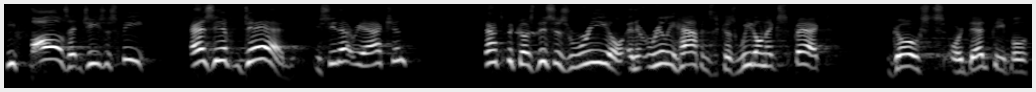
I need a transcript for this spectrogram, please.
he falls at Jesus' feet as if dead. You see that reaction? That's because this is real and it really happens because we don't expect ghosts or dead people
